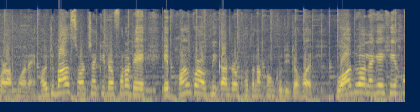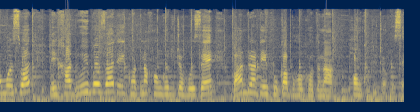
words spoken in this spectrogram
পৰা হোৱা নাই। হয়তোবা শ্বৰ্ট চাৰ্কিটৰ ফলতে এই ভয়ংকৰ অগ্নিকাণ্ডৰ ঘটনা সংঘটিত হয়। হোৱা দোৱা লাগে সেই সময়ছোৱাত নিশা দুই বজাত এই ঘটনা সংঘটিত হৈছে। বান্দ্ৰাত এই শোকাবহ ঘটনা সংঘটিত হৈছে।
